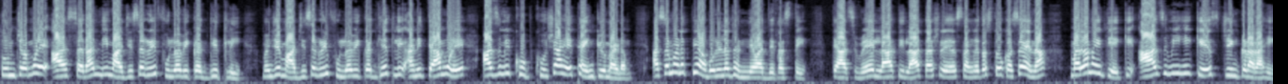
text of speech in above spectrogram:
तुमच्यामुळे आज सरांनी माझी सगळी फुलं विकत घेतली. म्हणजे माझी सगळी फुलं विकत घेतली आणि त्यामुळे आज मी खूप खुश आहे. थँक्यू मॅडम असं म्हणत ती अबोलीला धन्यवाद देत असते. त्याच वेळेला तिला आता श्रेयस सांगत असतो कसं आहे ना मला माहिती आहे की आज मी ही केस जिंकणार आहे.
